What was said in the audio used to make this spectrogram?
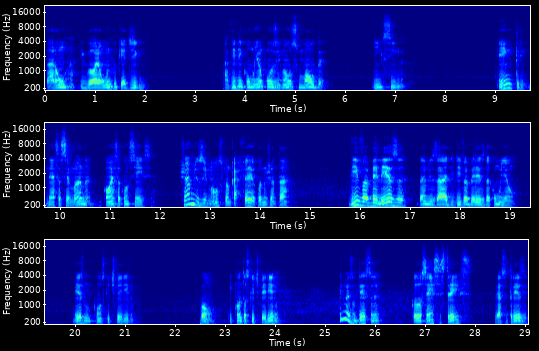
dar honra e glória ao único que é digno. A vida em comunhão com os irmãos molda e ensina. Entre nessa semana com essa consciência. Chame os irmãos para um café ou para um jantar. Viva a beleza da amizade, viva a beleza da comunhão mesmo com os que te feriram. Bom, e quanto aos que te feriram? Tem mais um texto, né? Colossenses 3, verso 13.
